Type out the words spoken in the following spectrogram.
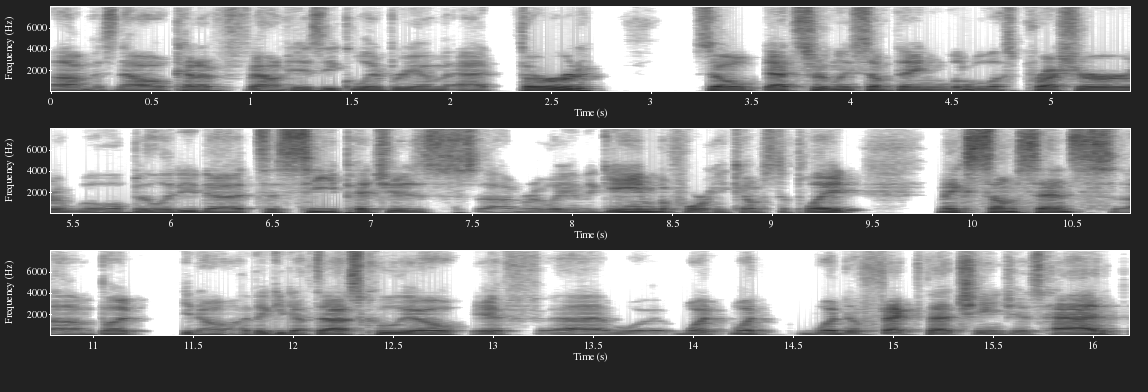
Um, has now kind of found his equilibrium at third. So that's certainly something. A little less pressure, a little ability to to see pitches um, early in the game before he comes to plate makes some sense. Um, but you know, I think you'd have to ask Julio if uh, what what what effect that change has had.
